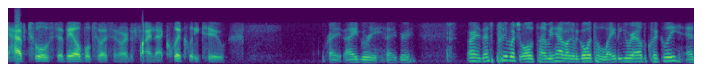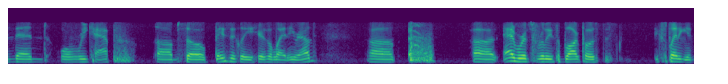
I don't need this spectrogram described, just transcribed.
have tools available to us in order to find that quickly too. Right, I agree. I agree. All right, that's pretty much all the time we have. I'm going to go into lightning round quickly, and then we'll recap. Um, so basically, here's a lightning round. Uh, uh, AdWords released a blog post explaining it,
